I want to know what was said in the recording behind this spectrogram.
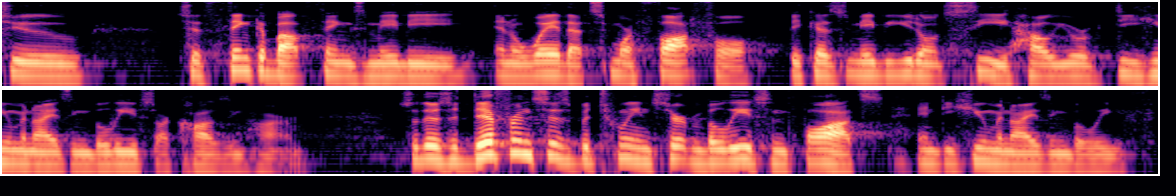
to to think about things maybe in a way that's more thoughtful because maybe you don't see how your dehumanizing beliefs are causing harm. So there's a differences between certain beliefs and thoughts and dehumanizing belief.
